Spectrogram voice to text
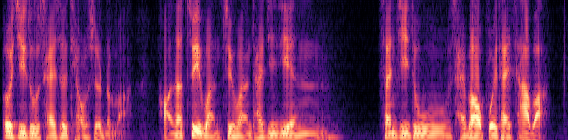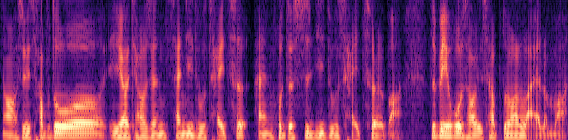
二季度财测调升了嘛？好，那最晚最晚台积电三季度财报不会太差吧？啊，所以差不多也要调升三季度财测和或者四季度财测了吧？这备货潮也差不多要来了嘛？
